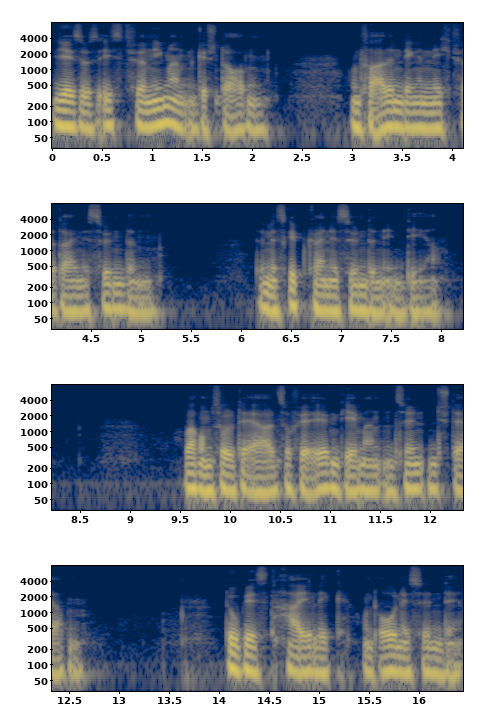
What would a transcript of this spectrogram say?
Jesus ist für niemanden gestorben und vor allen Dingen nicht für deine Sünden, denn es gibt keine Sünden in dir. Warum sollte er also für irgendjemanden Sünden sterben? Du bist heilig und ohne Sünde.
